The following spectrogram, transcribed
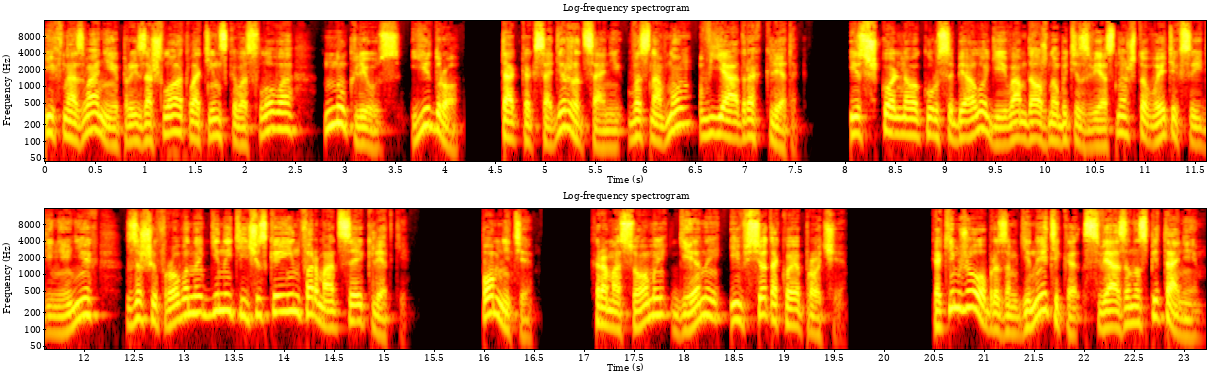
Их название произошло от латинского слова «нуклеус» – ядро, так как содержатся они в основном в ядрах клеток. Из школьного курса биологии вам должно быть известно, что в этих соединениях зашифрована генетическая информация клетки. Помните, хромосомы, гены и все такое прочее. Каким же образом генетика связана с питанием?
